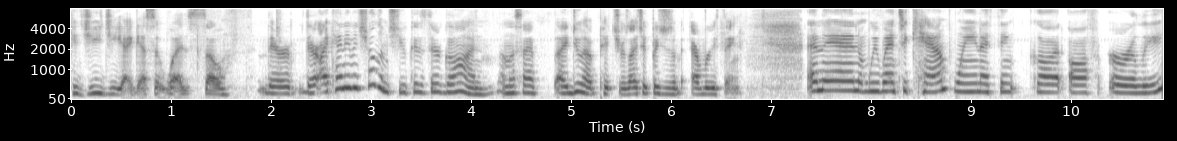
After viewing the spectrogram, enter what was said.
Kijiji, I guess it was. So they're they're I can't even show them to you because they're gone. Unless I I do have pictures. I took pictures of everything. And then we went to camp. Wayne I think got off early.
